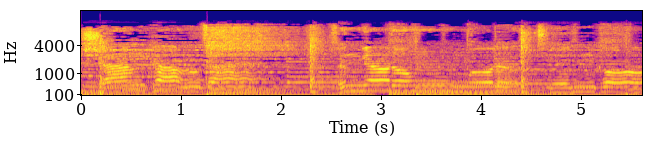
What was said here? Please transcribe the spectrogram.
想靠在曾摇动我的天空。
